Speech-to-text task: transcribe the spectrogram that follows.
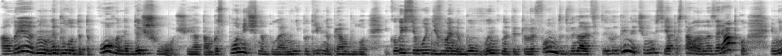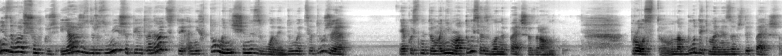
Але ну, не було до такого, не дійшло, що я там безпомічна була, і мені потрібно прям було. І коли сьогодні в мене був вимкнутий телефон до 12 години, чомусь я поставила на зарядку, і мені здавалося, що. І я ж зрозумію, що пів 12, а ніхто мені ще не дзвонить. Думаю, це дуже якось не то. Мені матуся дзвонить перша зранку. Просто вона будить мене завжди перша.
